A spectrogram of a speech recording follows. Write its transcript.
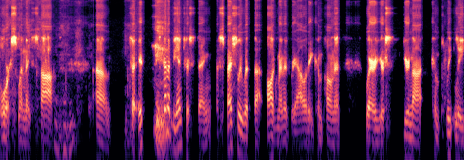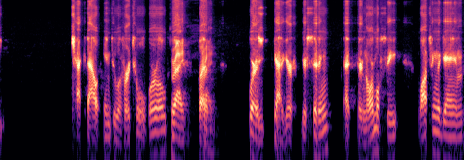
force when they stopped. Um, so it, it's going to be interesting, especially with the augmented reality component, where you're you're not completely checked out into a virtual world, Right. but right. where yeah you're you're sitting at your normal seat watching the game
